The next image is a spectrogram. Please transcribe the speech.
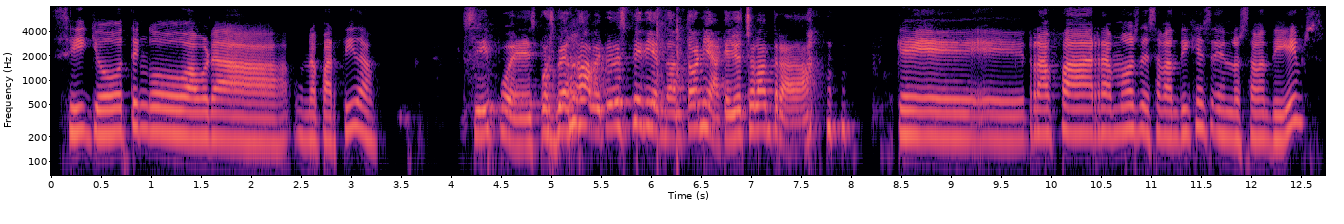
Sí, yo tengo ahora una partida. Sí, pues, pues venga, vete despidiendo, Antonia, que yo he hecho la entrada. que Rafa Ramos de Sabandijes en los Sabandí Games,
